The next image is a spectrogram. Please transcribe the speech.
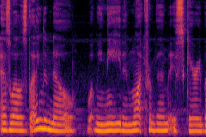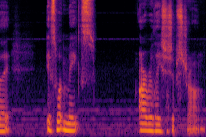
as well as letting them know what we need and want from them, is scary, but it's what makes our relationship strong.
